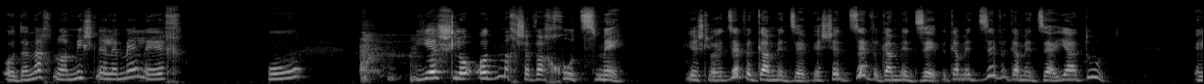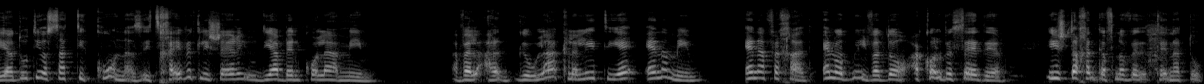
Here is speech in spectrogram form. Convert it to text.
עוד אנחנו, המשנה למלך, הוא, יש לו עוד מחשבה חוץ מ... יש לו את זה וגם את זה, ויש את זה וגם את זה, וגם את זה וגם את זה, היהדות. היהדות היא עושה תיקון, אז היא חייבת להישאר יהודייה בין כל העמים. אבל הגאולה הכללית תהיה אין עמים, אין אף אחד, אין עוד מלבדו, הכל בסדר. איש תחת גפנו ותנתו,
